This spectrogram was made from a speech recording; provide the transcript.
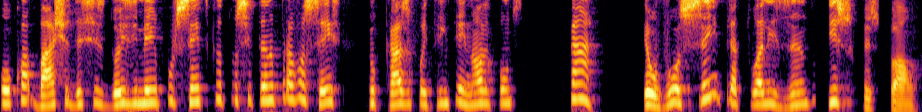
pouco abaixo desses 2,5% que eu estou citando para vocês. No caso foi 39,5K. Eu vou sempre atualizando isso, pessoal,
